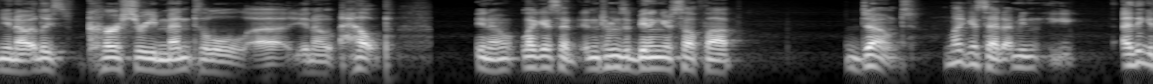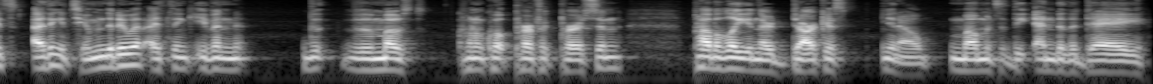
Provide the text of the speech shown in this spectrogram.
you know, at least cursory mental, uh, you know, help. You know, like I said, in terms of beating yourself up, don't. Like I said, I mean, I think it's I think it's human to do it. I think even the the most quote unquote perfect person, probably in their darkest, you know, moments at the end of the day,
